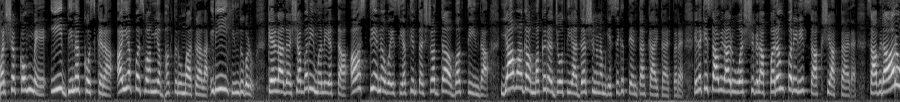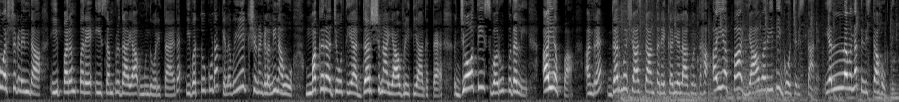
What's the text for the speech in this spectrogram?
ವರ್ಷಕ್ಕೊಮ್ಮೆ ಈ ದಿನಕ್ಕೋಸ್ಕರ ಅಯ್ಯಪ್ಪ ಸ್ವಾಮಿಯ ಭಕ್ತರು ಮಾತ್ರ ಅಲ್ಲ, ಇಡೀ ಹಿಂದೂಗಳು. ಕೇರಳದ ಶಬರಿಮಲೆಯತ್ತ ಆಸ್ತಿಯನ್ನ ವಹಿಸಿ ಅತ್ಯಂತ ಶ್ರದ್ಧಾ ಭಕ್ತಿಯಿಂದ ಯಾವಾಗ ಮಕರ ಜ್ಯೋತಿಯ ದರ್ಶನ ನಮಗೆ ಸಿಗುತ್ತೆ ಅಂತ ಕಾಯ್ತಾ ಇರ್ತಾರೆ. ಇದಕ್ಕೆ ಸಾವಿರಾರು ವರ್ಷಗಳ ಪರಂಪರೆನೇ ಸಾಕ್ಷಿ ಆಗ್ತಾ ಇದೆ. ಸಾವಿರಾರು ವರ್ಷಗಳಿಂದ ಈ ಪರಂಪರೆ, ಈ ಸಂಪ್ರದಾಯ ಮುಂದುವರಿತಾ ಇದೆ. ಇವತ್ತು ಕೂಡ ಕೆಲವೇ ಕ್ಷಣಗಳಲ್ಲಿ ನಾವು ಮಕರ ಜ್ಯೋತಿಯ ದರ್ಶನ ಯಾವ ರೀತಿ ಆಗುತ್ತೆ? ಜ್ಯೋತಿ ಸ್ವರೂಪದಲ್ಲಿ ಅಯ್ಯಪ್ಪ ಅಂದ್ರೆ ಧರ್ಮಶಾಸ್ತ್ರ ಅಂತಾನೆ ಕರೆಯಲಾಗುವಂತಹ ಅಯ್ಯಪ್ಪ ಯಾವ ರೀತಿ ಗೋಚರಿಸ್ತಾನೆ? ಎಲ್ಲವನ್ನ ತಿಳಿಸ್ತಾ ಹೋಗ್ತೀವಿ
